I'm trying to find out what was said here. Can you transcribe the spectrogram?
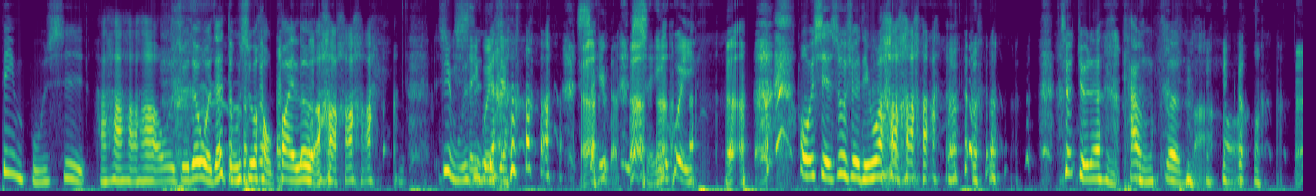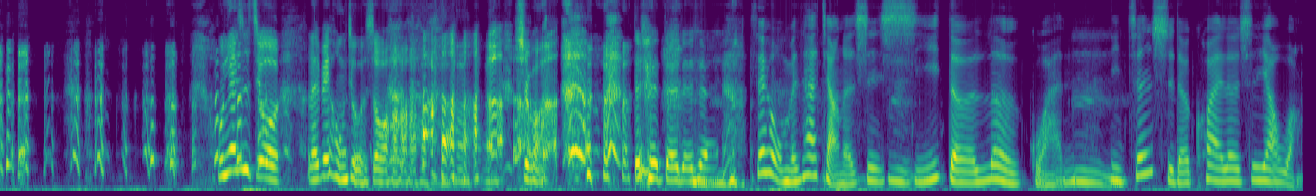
并不是 哈哈哈哈！我觉得我在读书好快乐啊，哈哈哈！并不是这样，谁谁会？我写数学题目，哈哈哈，就觉得很亢奋嘛。我应该是只有来杯红酒的时候，是吧？对对对对对，所以我们在讲的是习得乐观。嗯，你真实的快乐是要往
